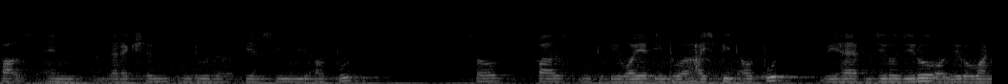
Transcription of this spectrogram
pulse and direction into the PLC output. So pulse need to be wired into a high speed output. We have 00 or 01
